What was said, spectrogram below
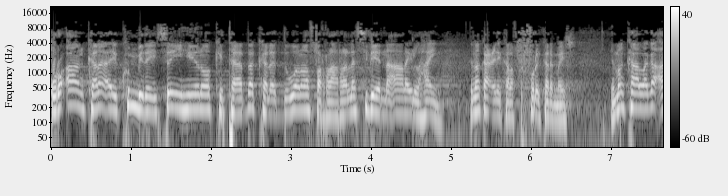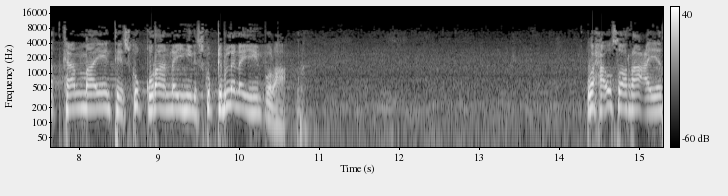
qur'aankana ay ku midaysan yihiinoo kitaabo kala duwan oo faraarale sideenna aanay lahayn. Nimankaa cidi kala furfuri kari mayso. Nimankaa laga adkaan maayo intay isku qur'aanna yihiin isku qiblana yihiin buu lahaa waxa u soo raacaya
